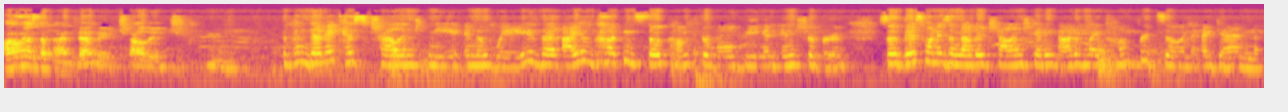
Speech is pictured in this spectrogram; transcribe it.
How has the pandemic challenged you? The pandemic has challenged me in a way that I have gotten so comfortable being an introvert. So this one is another challenge, getting out of my comfort zone again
